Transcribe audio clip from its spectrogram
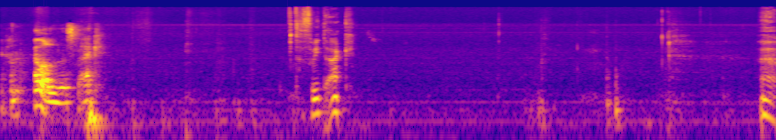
Man, I love this deck. Sweet deck. Uh,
